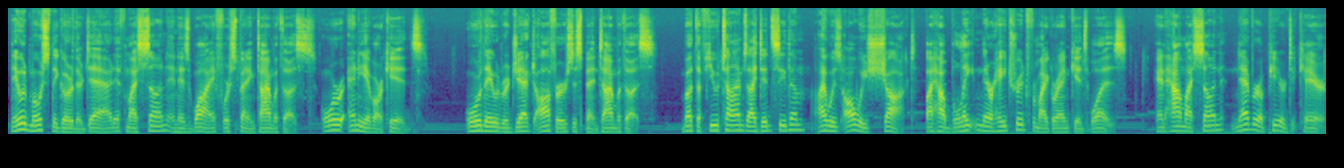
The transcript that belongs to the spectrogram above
They would mostly go to their dad if my son and his wife were spending time with us, or any of our kids. Or they would reject offers to spend time with us. But the few times I did see them, I was always shocked by how blatant their hatred for my grandkids was, and how my son never appeared to care.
